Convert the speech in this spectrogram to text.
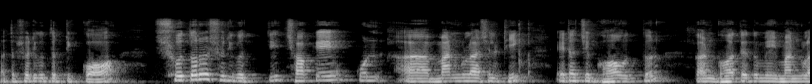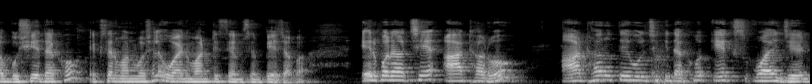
অর্থাৎ সঠিক উত্তরটি ক। সতেরো সঠিক উত্তরটি ছকে কোন মানগুলো আসলে ঠিক, এটা হচ্ছে ঘ উত্তর। কারণ ঘতে তুমি এই মানগুলো বসিয়ে দেখো এক্সের মান বসালে ওয়াই এর মানটি সেম সেম পেয়ে যাবা। এরপরে আছে আঠারো। আঠারোতে বলছে কি, দেখো, X Y Z,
